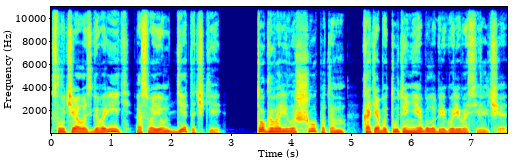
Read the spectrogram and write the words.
случалось говорить о своем деточке, то говорила шепотом, хотя бы тут и не было Григория Васильевича.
